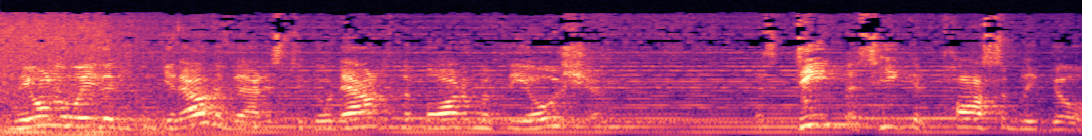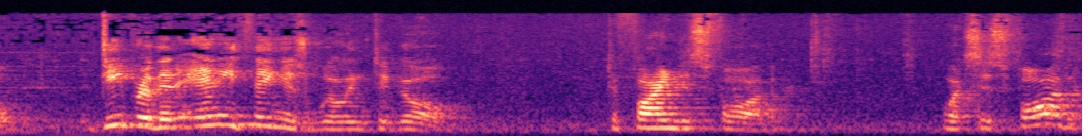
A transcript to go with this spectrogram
And the only way that he can get out of that is to go down to the bottom of the ocean, as deep as he could possibly go, deeper than anything is willing to go, to find his father. What's his father?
